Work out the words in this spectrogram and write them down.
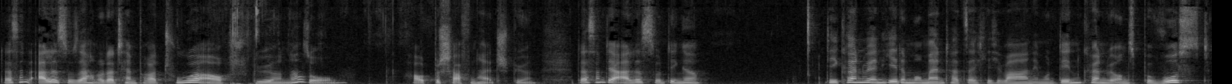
Das sind alles so Sachen oder Temperatur auch spüren, ne? so Hautbeschaffenheit spüren. Das sind ja alles so Dinge, die können wir in jedem Moment tatsächlich wahrnehmen und denen können wir uns bewusst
